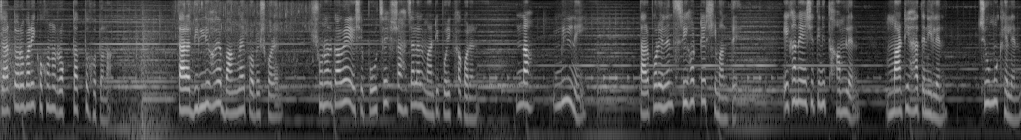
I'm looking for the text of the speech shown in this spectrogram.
যার তরবারি কখনো রক্তাক্ত হতো না। তারা দিল্লি হয়ে বাংলায় প্রবেশ করেন। সোনারগাঁওয়ে এসে পৌঁছে শাহজালাল মাটি পরীক্ষা করেন। না মিল নেই। তারপর এলেন শ্রীহট্টের সীমান্তে। এখানে এসে তিনি থামলেন, মাটি হাতে নিলেন, চুমু খেলেন,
